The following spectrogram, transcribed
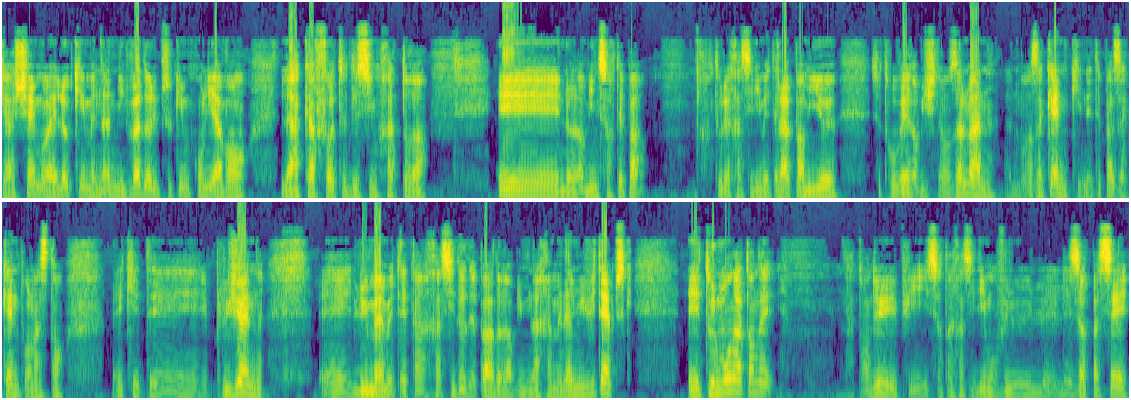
Hashem ou Elohim, Enan, Milvado, les psukim qu'on lit avant la kafot de Simchat Torah. Et le rabbi ne sortait pas. Tous les chassidim étaient là. Parmi eux se trouvait Rabbi Shneur Zalman, Zaken, qui n'était pas Zaken pour l'instant, et qui était plus jeune. Et lui-même était un chassid au départ de Rabbi Menachem Menal Vitebsk. Et tout le monde attendait attendu, et puis certains chassidim ont vu les heures passer,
